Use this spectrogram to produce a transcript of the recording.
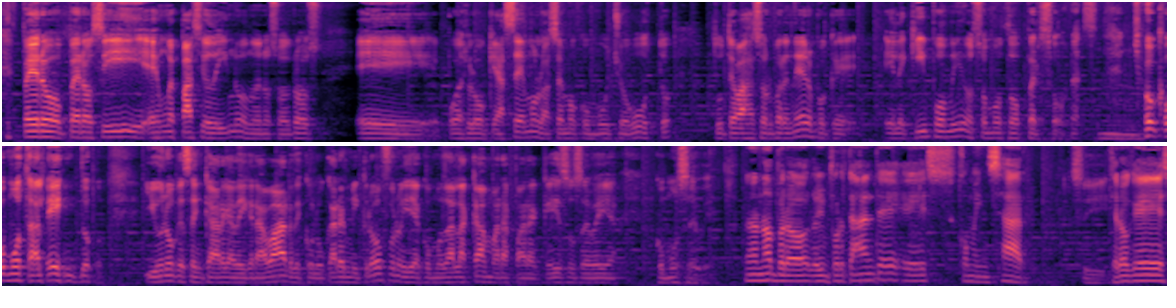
pero, pero sí es un espacio digno donde nosotros eh, pues lo que hacemos lo hacemos con mucho gusto. Tú te vas a sorprender porque el equipo mío somos dos personas. Mm. Yo como talento y uno que se encarga de grabar, de colocar el micrófono y de acomodar la cámara para que eso se vea como se ve. No, no, pero lo importante es comenzar Sí. Creo que es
